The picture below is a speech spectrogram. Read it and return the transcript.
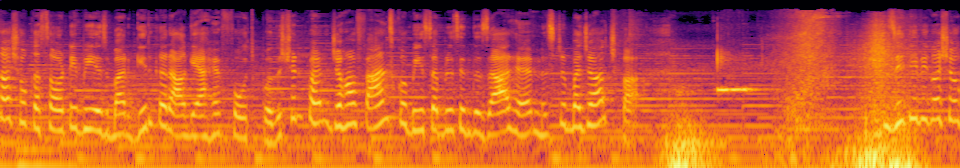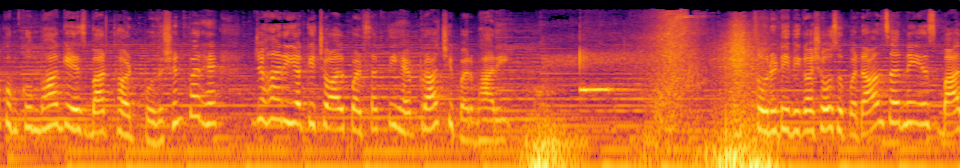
का शो कसौटी भी इस बार गिर कर आ गया है फोर्थ पोजीशन पर, जहाँ फैंस को बेसब्री से इंतज़ार है मिस्टर बजाज का। जी टीवी का शो कुमकुम भाग्य इस बार थर्ड पोजीशन पर है, जहाँ रिया की चौल पड़ सकती है प्राची पर भारी। सोनी टीवी का शो सुपर डांसर ने इस बार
